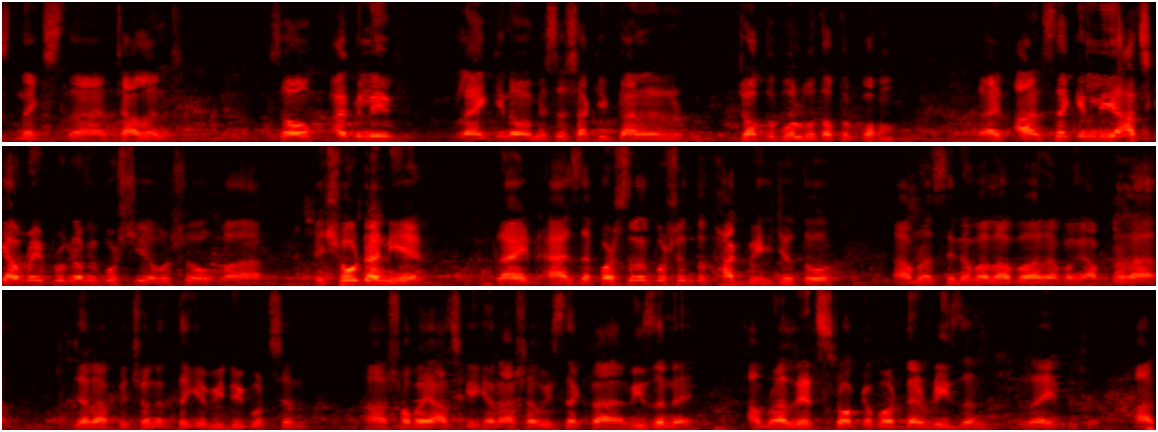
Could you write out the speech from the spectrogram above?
his next uh, talent. So I believe, like you know, Mr. Shakib Khan যত বলব তত কম রাইট আর সেকেন্ডলি আজকে আমরা এই প্রোগ্রামে বসছি অবশ্য এই শোটা নিয়ে right as a personal question তো থাকবেই, যেহেতু আমরা সিনেমা লাভার এবং আপনারা যারা পেছনের থেকে ভিডিও করছেন সবাই আজকে এখানে আসা হয়েছে একটা রিজনে আমরা let's talk about the reason right আর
